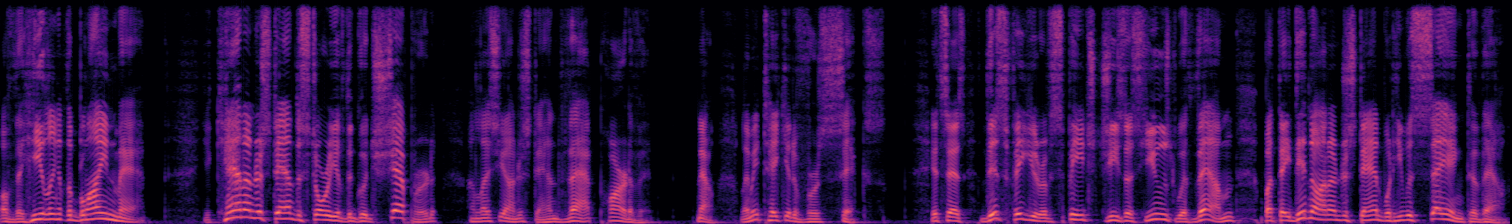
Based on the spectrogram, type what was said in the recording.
of the healing of the blind man. You can't understand the story of the Good Shepherd unless you understand that part of it. Now, let me take you to verse 6. It says, This figure of speech Jesus used with them, but they did not understand what he was saying to them.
